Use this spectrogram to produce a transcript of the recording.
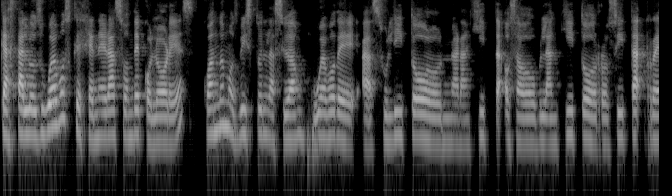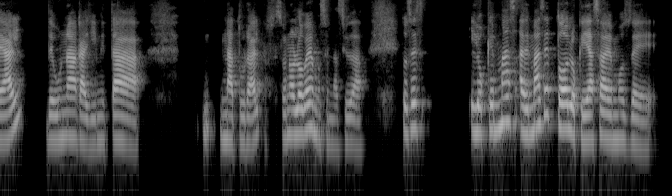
que hasta los huevos que genera son de colores. cuando hemos visto en la ciudad un huevo de azulito, naranjita, o sea, o blanquito, o rosita, real, de una gallinita natural? Pues eso no lo vemos en la ciudad. Entonces, lo que más, además de todo lo que ya sabemos de,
